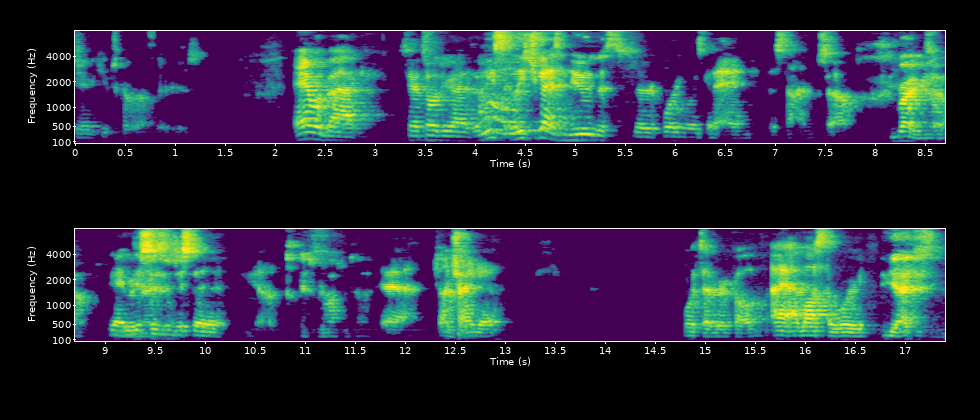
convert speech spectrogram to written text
there it keeps coming off. There it is. And we're back. See, I told you guys. At least at least you guys knew this. The recording was gonna end this time. So right, you know, so yeah, this nice. isn't just a you know it's hospitality. yeah. I'm trying to. Whatever it's called. I, I lost the word. Yeah, I just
